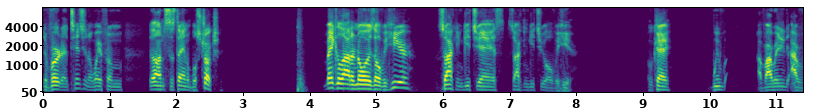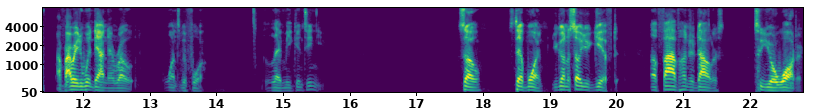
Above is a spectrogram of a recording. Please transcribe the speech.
divert attention away from the unsustainable structure make a lot of noise over here so I can get your ass so I can get you over here. Okay? We I've already I've I've already went down that road once before. Let me continue. So, step 1, you're to sell your gift of $500 to your water.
